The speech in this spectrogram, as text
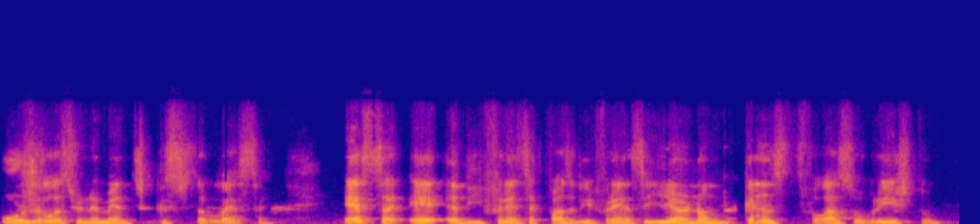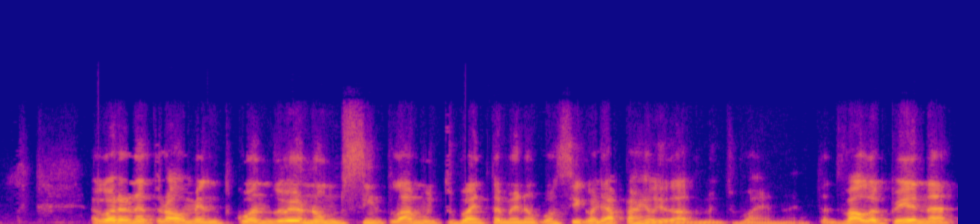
os relacionamentos que se estabelecem. Essa é a diferença que faz a diferença e eu não me canso de falar sobre isto. Agora, naturalmente, quando eu não me sinto lá muito bem, também não consigo olhar para a realidade muito bem. É? Portanto, vale a pena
